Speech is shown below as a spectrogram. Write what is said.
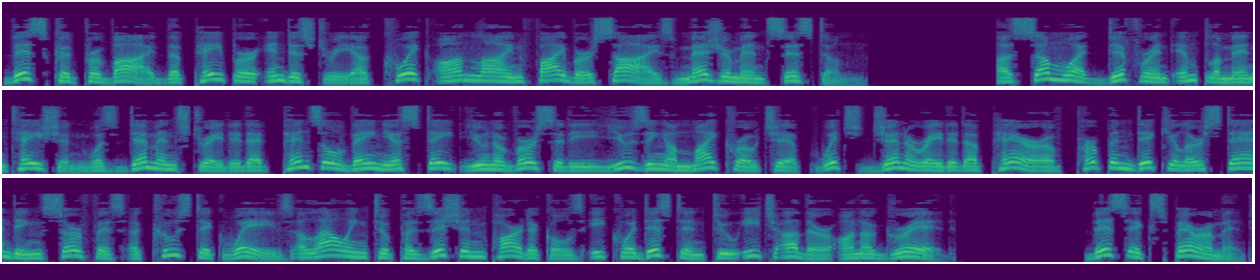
This could provide the paper industry a quick online fiber size measurement system. A somewhat different implementation was demonstrated at Pennsylvania State University using a microchip which generated a pair of perpendicular standing surface acoustic waves allowing to position particles equidistant to each other on a grid. This experiment,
